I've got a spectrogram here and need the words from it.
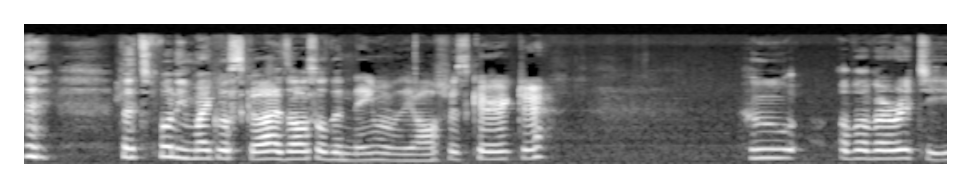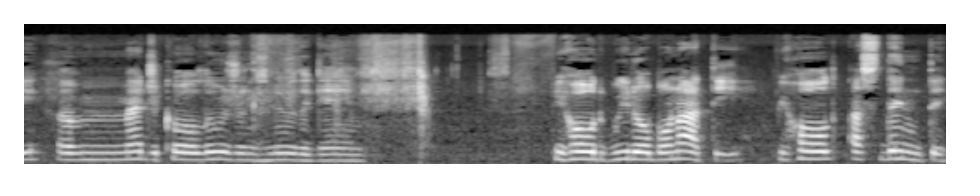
That's funny, Michael Scott is also the name of the Office character, who of a variety of magical illusions knew the game. Behold Guido Bonatti, behold Asdente,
